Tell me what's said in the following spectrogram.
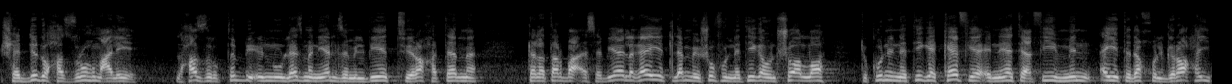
شددوا حظرهم عليه. الحظر الطبي إنه لازم يلزم البيت في راحة تامة ثلاث أربع أسابيع لغاية لما يشوفوا النتيجة وإن شاء الله تكون النتيجة كافية إن هي تعفيه من أي تدخل جراحي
